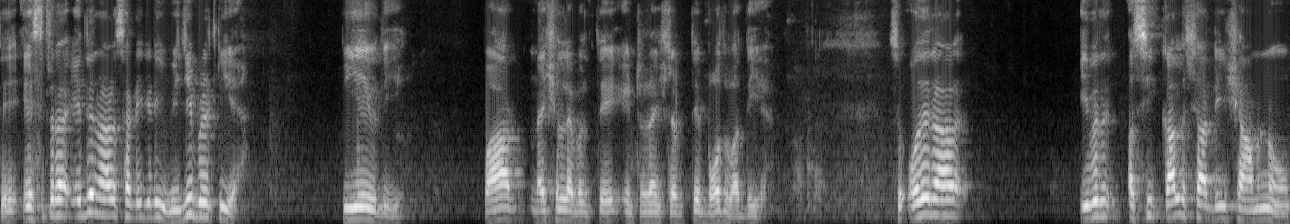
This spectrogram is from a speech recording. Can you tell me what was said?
ਤੇ ਇਸ ਤਰ੍ਹਾਂ ਇਹਦੇ ਨਾਲ ਸਾਡੀ ਜਿਹੜੀ ਵਿਜੀਬਿਲਟੀ ਹੈ ਪੀਏਯੂ ਦੀ ਬਾਹਰ ਨੈਸ਼ਨਲ ਲੈਵਲ ਤੇ ਇੰਟਰਨੈਸ਼ਨਲ ਤੇ ਬਹੁਤ ਵਧੀ ਹੈ। ਸੋ ਉਹਦੇ ਨਾਲ ਈਵਨ ਅਸੀਂ ਕੱਲ ਸਾਡੀ ਸ਼ਾਮ ਨੂੰ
